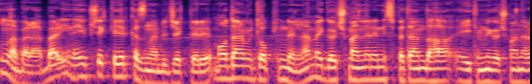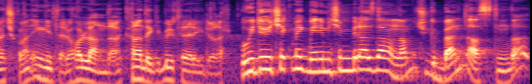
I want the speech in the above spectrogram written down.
Bununla beraber yine yüksek gelir kazanabilecekleri modern bir toplum denilen ve göçmenlere nispeten daha eğitimli göçmenler açık olan İngiltere, Hollanda, Kanada gibi ülkelere gidiyorlar. Bu videoyu çekmek benim için biraz daha anlamlı çünkü ben de aslında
